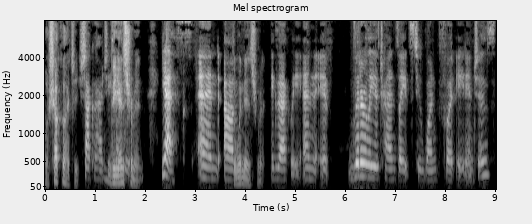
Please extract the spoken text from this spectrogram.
Oh, shakuhachi. shakuhachi. The thank you. instrument. Yes. And um, the wind instrument. Exactly. And it literally translates to one foot eight inches,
